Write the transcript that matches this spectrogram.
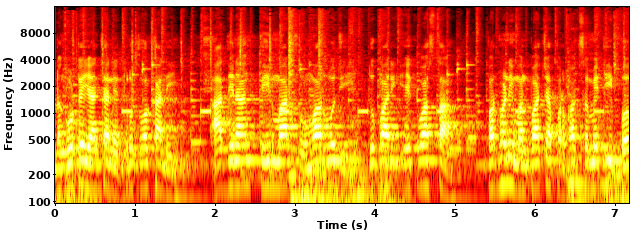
लंगोटे यांच्या नेतृत्वाखाली आज दिनांक तीन मार्च सोमवार रोजी दुपारी एक वाजता परभणी मनपाच्या प्रभाग समिती ब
